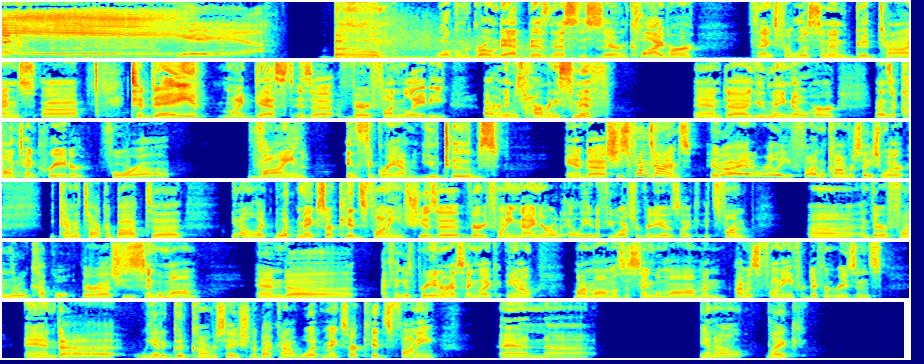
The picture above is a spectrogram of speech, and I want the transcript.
yeah. Boom! Welcome to Grown Dad Business. This is Aaron Kleiber. Thanks for listening. Good times. Uh, today, my guest is a very fun lady. Uh, her name is Harmony Smith, and uh, you may know her as a content creator for uh, Vine, Instagram, YouTube's, and uh, she's fun times. I had a really fun conversation with her. We kind of talk about uh, you know, like what makes our kids funny. She has a very funny nine year old Elliot. If you watch her videos, like it's fun. Uh, and they're a fun little couple. They're uh, she's a single mom, and uh, I think it's pretty interesting. Like you know, my mom was a single mom, and I was funny for different reasons. And uh, we had a good conversation about kind of what makes our kids funny, and uh, you know, like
